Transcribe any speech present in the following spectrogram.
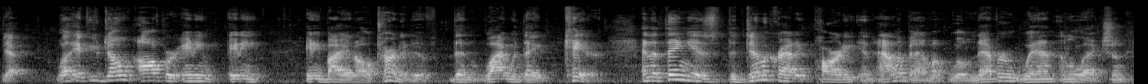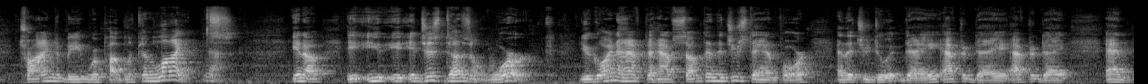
Yeah. Well, if you don't offer any any anybody an alternative, then why would they care? And the thing is, the Democratic Party in Alabama will never win an election trying to be Republican lights. You know, you, you, it just doesn't work. You're going to have to have something that you stand for and that you do it day after day after day. And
